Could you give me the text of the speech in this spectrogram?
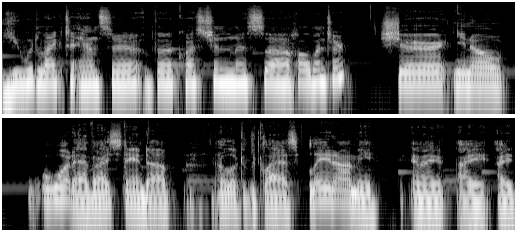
you would like to answer the question, Miss uh, Hallwinter? Sure, you know, whatever. I stand up, I look at the class, lay it on me, and I I I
